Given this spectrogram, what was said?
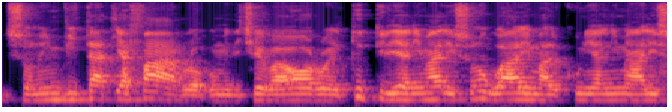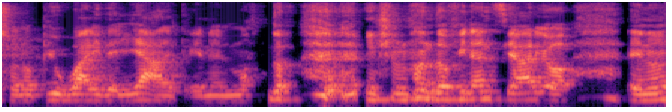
sono invitati a farlo, come diceva Orwell, tutti gli animali sono uguali, ma alcuni animali sono più uguali degli altri nel mondo, nel mondo finanziario e non,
